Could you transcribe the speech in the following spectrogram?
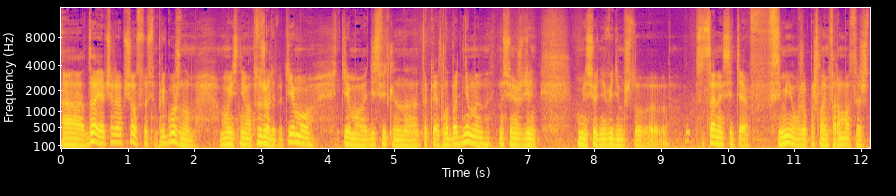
А, да, я вчера общался с Осим Пригожиным. Мы с ним обсуждали эту тему. Тема действительно такая злободневная на сегодняшний день. Мы сегодня видим, что э, в социальных сетях, в СМИ уже пошла информация, что,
